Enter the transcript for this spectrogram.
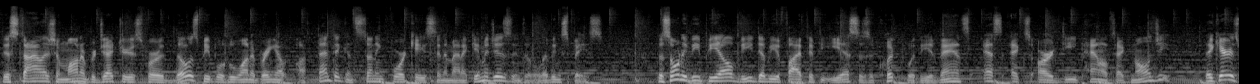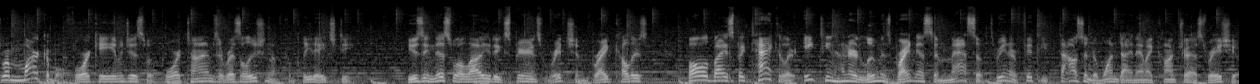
This stylish and modern projector is for those people who want to bring out authentic and stunning 4K cinematic images into the living space. The Sony VPL VW550ES is equipped with the advanced SXRD panel technology that carries remarkable 4K images with four times the resolution of complete HD. Using this will allow you to experience rich and bright colors, followed by a spectacular 1800 lumens brightness and massive 350,000 to 1 dynamic contrast ratio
